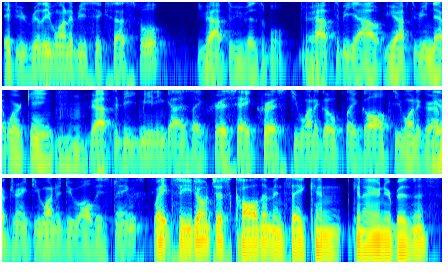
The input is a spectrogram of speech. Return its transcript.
If you really want to be successful, you have to be visible. You have to be out. You have to be networking. Mm-hmm. You have to be meeting guys like Chris. Hey, Chris, do you want to go play golf? Do you want to grab Yep. a drink? Do you want to do all these things? Wait, so you don't just call them and say, "Can can I own your business?"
